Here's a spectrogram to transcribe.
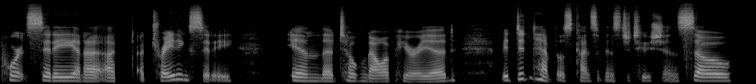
port city and a, a, a trading city in the Tokugawa period, it didn't have those kinds of institutions. So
